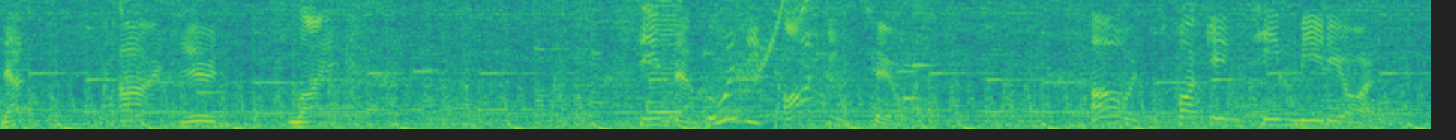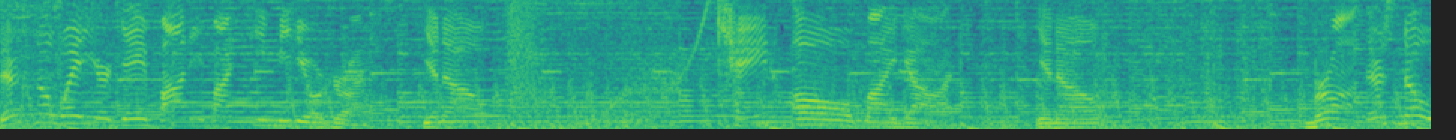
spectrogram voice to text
That's... Alright, dude. Like... Sees them. Who is he talking to? Oh, it's fucking Team Meteor. There's no way you're game bodied by Team Meteor grunts, you know? Cain? Oh my god. You know? Bruh, there's no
